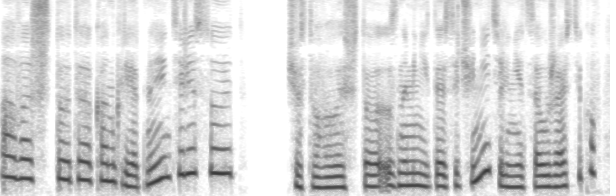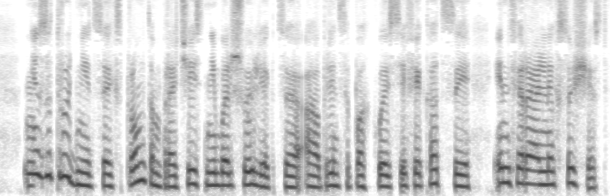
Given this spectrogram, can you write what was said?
А вас что-то конкретно интересует?» Чувствовалось, что знаменитая сочинительница ужастиков не затруднится экспромтом прочесть небольшую лекцию о принципах классификации инферальных существ.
